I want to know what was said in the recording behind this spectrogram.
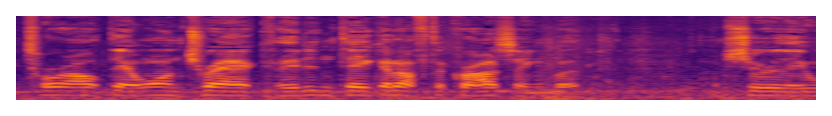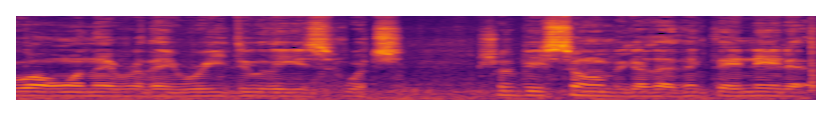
they tore out that one track. They didn't take it off the crossing, but I'm sure they will whenever they redo these, which should be soon because I think they need it.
